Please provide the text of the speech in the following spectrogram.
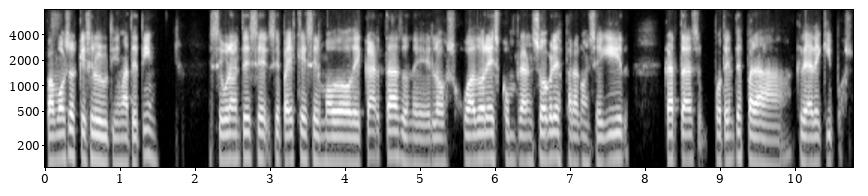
famosos que es el Ultimate Team. Seguramente sepáis que es el modo de cartas donde los jugadores compran sobres para conseguir cartas potentes para crear equipos.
